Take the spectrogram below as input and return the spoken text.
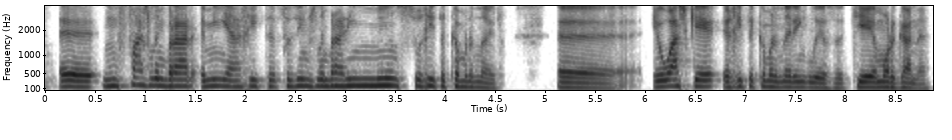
uh, me faz lembrar, a minha a Rita, fazia-nos lembrar imenso a Rita Camarneiro. Uh, eu acho que é a Rita Camarneiro inglesa, que é a Morgana.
